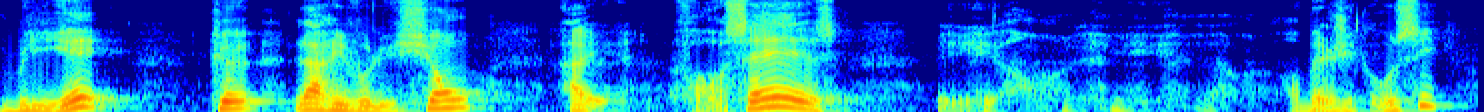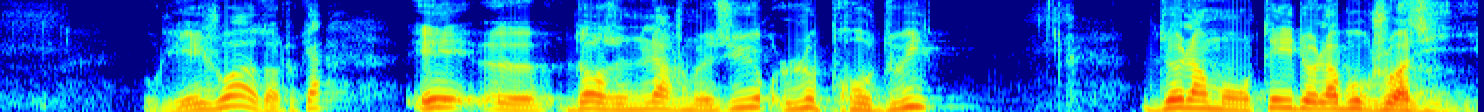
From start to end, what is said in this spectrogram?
oubliait que la Révolution française, et en Belgique aussi, ou liégeoise en tout cas, est euh, dans une large mesure le produit de la montée de la bourgeoisie.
